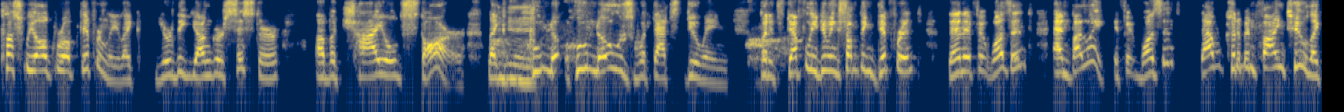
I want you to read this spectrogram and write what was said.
Plus, we all grow up differently. Like you're the younger sister of a child star. Like Mhm. who kno- who knows what that's doing? But it's definitely doing something different than if it wasn't. And by the way, if it wasn't, that could have been fine too. Like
